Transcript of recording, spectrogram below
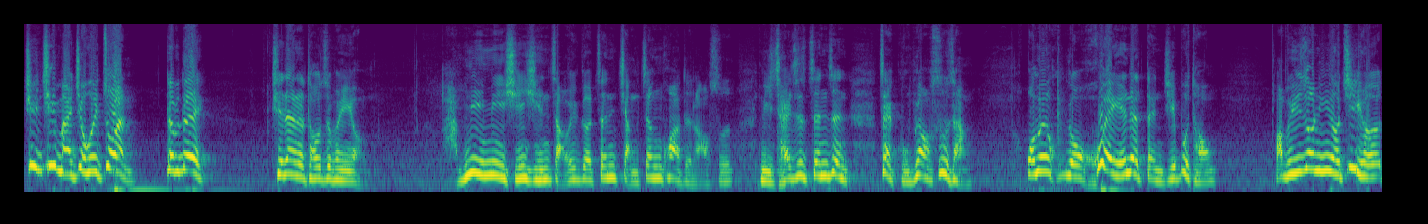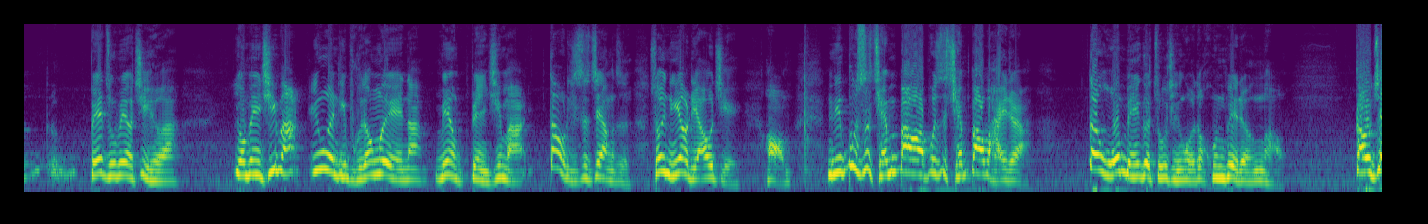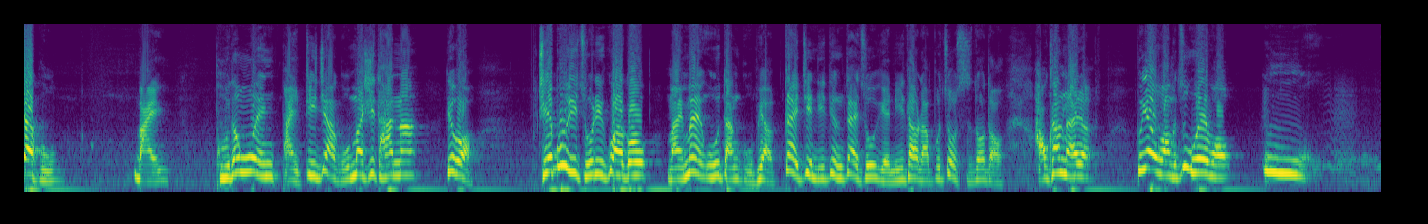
进去买就会赚，对不对？亲爱的投资朋友，啊，秘密行行找一个真讲真话的老师，你才是真正在股票市场。我们有会员的等级不同，啊，比如说你有聚合，别组没有聚合啊，有免期码，因为你普通会员呢没有免期码。道理是这样子，所以你要了解，好，你不是钱包啊，不是钱包牌的，但我每一个族群我都分配的很好，高价股买，普通会员买低价股嘛是贪呐，对不？绝不与主力挂钩，买卖五档股票，带进一定带出远离套牢，不做死多头。好康来了，不要网住微薄，五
